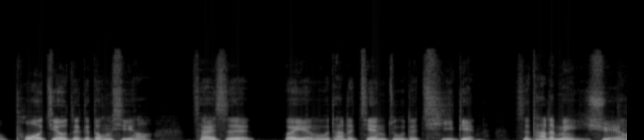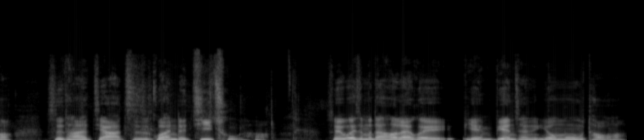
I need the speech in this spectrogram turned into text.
哈，破旧这个东西哈，才是魏延吴他的建筑的起点，是他的美学哈，是他价值观的基础哈。所以为什么他后来会演变成用木头哈？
